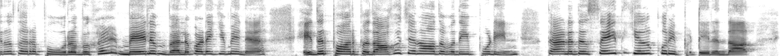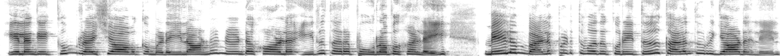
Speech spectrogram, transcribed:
இருதரப்பு உறவுகள் மேலும் வலுவடையும் என எதிர்பார்ப்பதாக ஜனாதிபதி புடின் தனது செய்தியில் குறிப்பிட்டிருந்தார். இலங்கைக்கும் ரஷ்யாவுக்கும் இடையிலான நீண்டகால இருதரப்பு உறவுகளை மேலும் வலுப்படுத்துவது குறித்து கலந்துரையாடலில்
